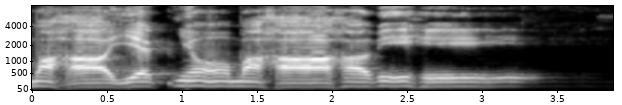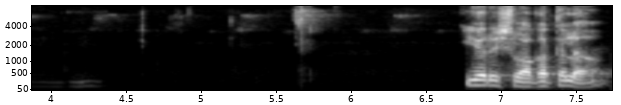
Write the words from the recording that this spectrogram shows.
മഹായജ്ഞോ മഹാഹവി. ഈ ഒരു ശ്ലോകത്തിൽ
